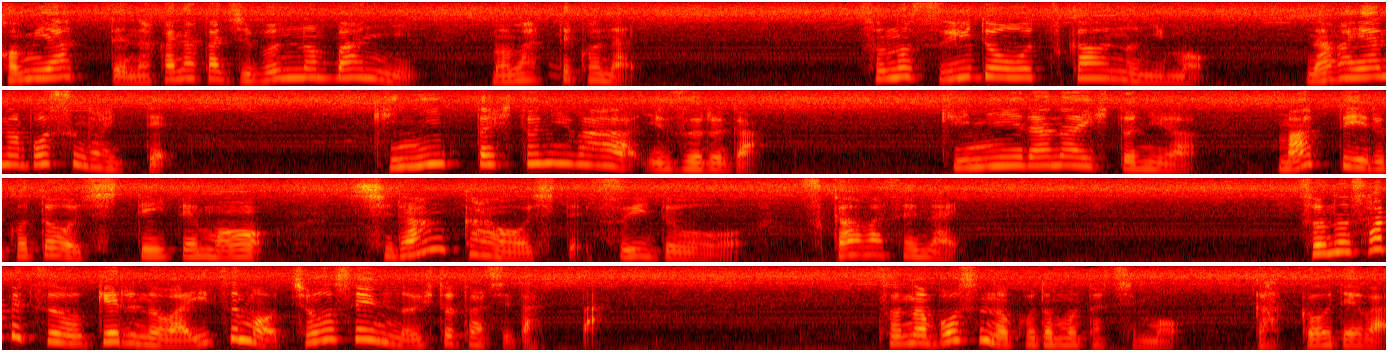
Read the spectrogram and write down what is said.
混み合ってなかなか自分の番に回ってこない。その水道を使うのにも長屋のボスがいて気に入った人には譲るが気に入らない人には待っていることを知っていても知らん顔をして水道を使わせない。その差別を受けるのはいつも朝鮮の人たちだった。そのボスの子供たちも学校では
